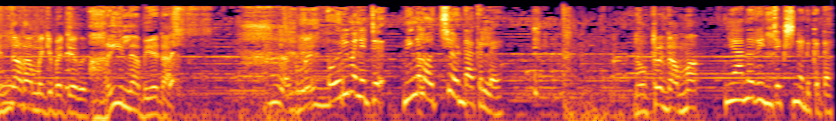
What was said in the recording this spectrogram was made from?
എന്താണ് അമ്മയ്ക്ക് പറ്റിയത്? അറിയില്ല അബിയേട്ടാ. ഒരു മിനിറ്റ്. നിങ്ങൾ ഒച്ച ഉണ്ടാക്കല്ലേ? ഡോക്ടറിന്റെ അമ്മ. ഞാനൊരു ഇഞ്ചക്ഷൻ എടുക്കട്ടെ?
